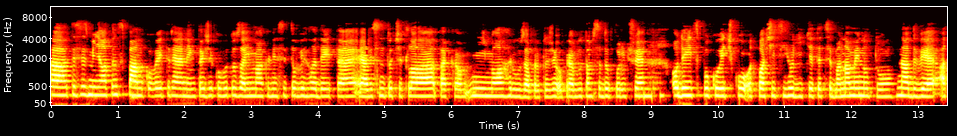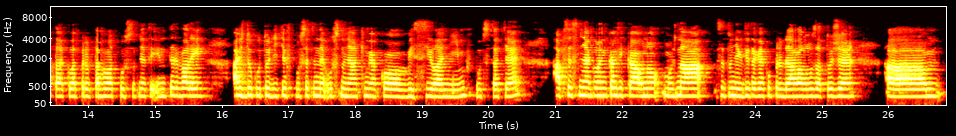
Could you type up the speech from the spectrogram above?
A ty jsi zmínila ten spánkový trénink, takže koho to zajímá, klidně si to vyhledejte. Já když jsem to četla, tak mě měla hrůza, protože opravdu tam se doporučuje mhm. odejít z pokojičku od plačícího dítěte třeba na minutu, na dvě a takhle protahovat postupně ty intervaly až dokud to dítě v podstatě neusne nějakým jako vysílením v podstatě. A přesně jak Lenka říká, ono možná se to někdy tak jako prodávalo za to, že um,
